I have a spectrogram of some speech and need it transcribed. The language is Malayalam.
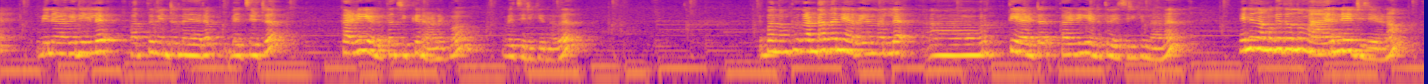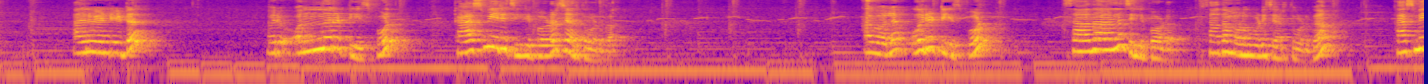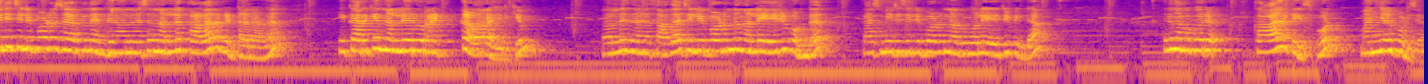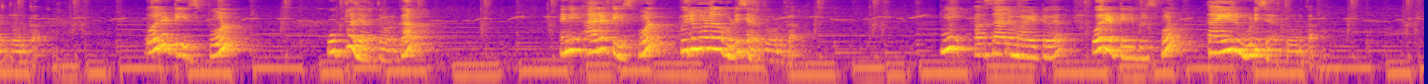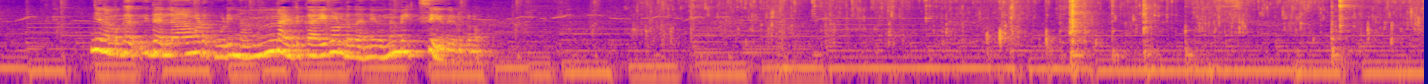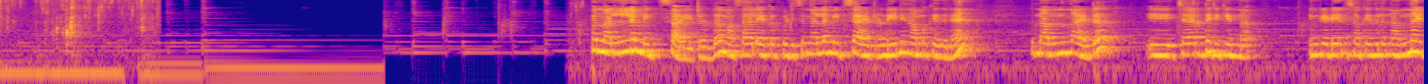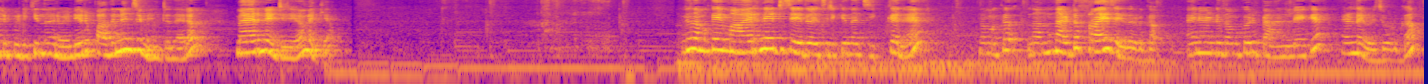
വിനാഗിരിയിൽ പത്ത് മിനിറ്റ് നേരം വെച്ചിട്ട് കഴുകിയെടുത്ത ചിക്കനാണ് ഇപ്പം വെച്ചിരിക്കുന്നത്. ഇപ്പം നമുക്ക് കണ്ടാൽ തന്നെ അറിയാം നല്ല വൃത്തിയായിട്ട് കഴുകിയെടുത്ത് വെച്ചിരിക്കുന്നതാണ്. ഇനി നമുക്കിതൊന്ന് മാരിനേറ്റ് ചെയ്യണം. അതിന് വേണ്ടിയിട്ട് ഒരു ഒന്നര ടീസ്പൂൺ കാശ്മീരി ചില്ലി പൗഡർ ചേർത്ത് കൊടുക്കാം. അതുപോലെ ഒരു ടീസ്പൂൺ സാധാരണ ചില്ലി പൗഡർ സാധാ മുളക് പൊടി ചേർത്ത് കൊടുക്കാം. കാശ്മീരി ചില്ലി പൗഡർ ചേർക്കുന്നത് എന്തിനാന്ന് വെച്ചാൽ നല്ല കളർ കിട്ടാനാണ്. ഈ കറിക്ക് നല്ലൊരു റെഡ് കളർ ആയിരിക്കും. അതുപോലെ സാധാ ചില്ലി പൗഡറിന് നല്ല എരിവുണ്ട്. കാശ്മീരി ചില്ലി പൗഡറിന് അതുപോലെ എരിവില്ല. ഇനി നമുക്കൊരു കാൽ ടീസ്പൂൺ മഞ്ഞൾപ്പൊടി ചേർത്ത് കൊടുക്കാം. ഒരു ടീസ്പൂൺ ഉപ്പ് ചേർത്ത് കൊടുക്കാം. ഇനി അര ടീസ്പൂൺ കുരുമുളക് പൊടി ചേർത്ത് കൊടുക്കാം. ഇനി അവസാനമായിട്ട് ഒരു ടേബിൾ സ്പൂൺ തൈരും കൂടി ചേർത്ത് കൊടുക്കാം. ഇനി നമുക്ക് ഇതെല്ലാം കൂടെ കൂടി നന്നായിട്ട് കൈകൊണ്ട് തന്നെ ഒന്ന് മിക്സ് ചെയ്തെടുക്കണം. ആയിട്ടുണ്ട്. മസാലയൊക്കെ പിടിച്ച് നല്ല മിക്സ് ആയിട്ടുണ്ട്. ഇനി നമുക്കിതിനെ നന്നായിട്ട് ഈ ചേർത്തിരിക്കുന്ന ഇൻഗ്രീഡിയൻസ് ഒക്കെ ഇതിൽ നന്നായിട്ട് പിടിക്കുന്നതിന് വേണ്ടി ഒരു പതിനഞ്ച് മിനിറ്റ് നേരം മാരിനേറ്റ് ചെയ്യാൻ വെക്കാം. ഇനി നമുക്ക് ഈ മാരിനേറ്റ് ചെയ്ത് വെച്ചിരിക്കുന്ന ചിക്കന് നമുക്ക് നന്നായിട്ട് ഫ്രൈ ചെയ്തെടുക്കാം. അതിനുവേണ്ടി നമുക്കൊരു പാനിലേക്ക് എണ്ണ ഒഴിച്ചു കൊടുക്കാം.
